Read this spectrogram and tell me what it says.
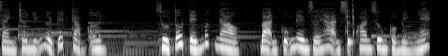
dành cho những người biết cảm ơn. Dù tốt đến mức nào, bạn cũng nên giới hạn sự khoan dung của mình nhé.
